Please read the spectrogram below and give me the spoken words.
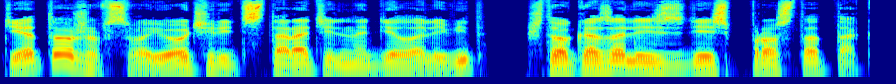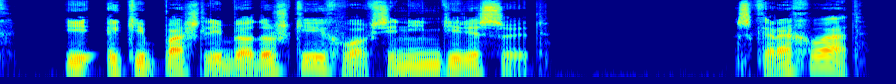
Те тоже, в свою очередь, старательно делали вид, что оказались здесь просто так, и экипаж лебедушки их вовсе не интересует. «Скорохват?»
